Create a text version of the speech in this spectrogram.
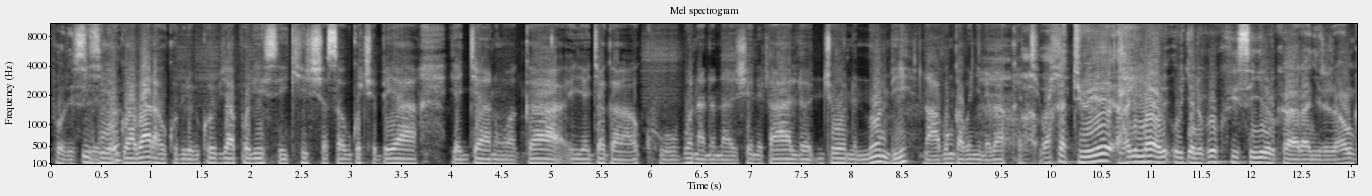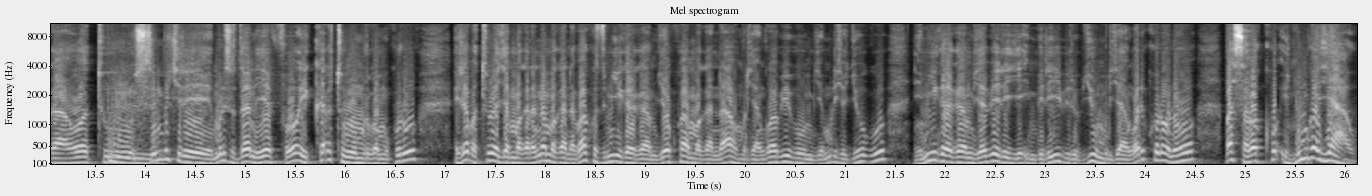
Polisi, yego abari aho ku biro bikuru bya polisi i kinshasa ubwo cebeya yajyanwaga yajyaga kubonana na general john numbi ni abo ngabo nyine bakatiwe. Bakatiwe hanyuma urugendo rwo ku isi nyine rukarangirira aho ngaho. Tusimbukire muri sudani y'epfo ikaratu mu murwa mukuru ejo abaturage amagana n'amagana bakoze imyigaragambyo yo kwamagana umuryango w'abibumbye muri icyo gihugu ni imyigaragambyo yabereye imbere y'ibiro by'uwo muryango ariko noneho basaba ko intumwa yawo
